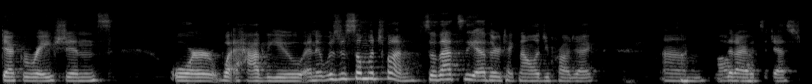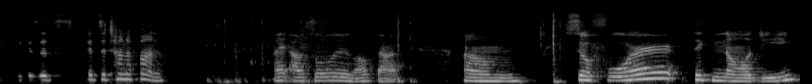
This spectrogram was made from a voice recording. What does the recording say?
decorations or what have you and it was just so much fun so that's the other technology project um, love that i would suggest because it's it's a ton of fun I absolutely love that. Um, so for technology,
